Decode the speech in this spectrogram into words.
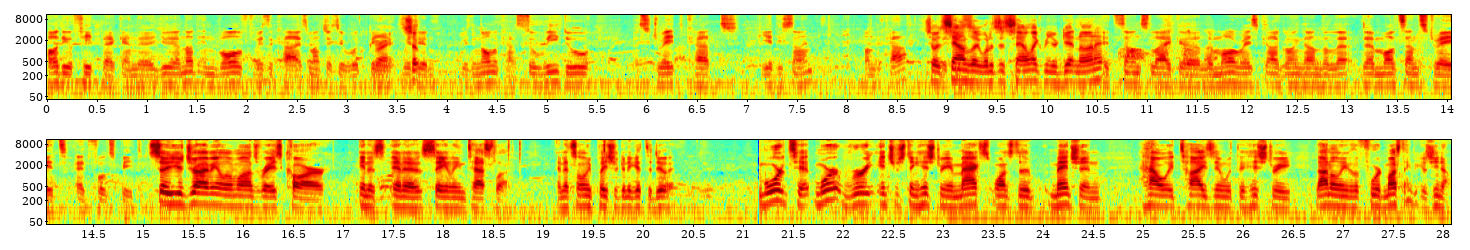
audio feedback, and uh, you are not involved with the car as much as you would be Right. with, So- your, with a normal car. So we do a straight cut gear design on the car. So it sounds is- like, what does it sound like when you're getting on it? It sounds like a Le Mans race car going down the, Le- the Mulsanne straight at full speed. So you're driving a Le Mans race car in a, in a Saleen Tesla, and it's the only place you're going to get to do it. More tip, more very interesting history, and Max wants to mention how it ties in with the history, not only of the Ford Mustang, because you know,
